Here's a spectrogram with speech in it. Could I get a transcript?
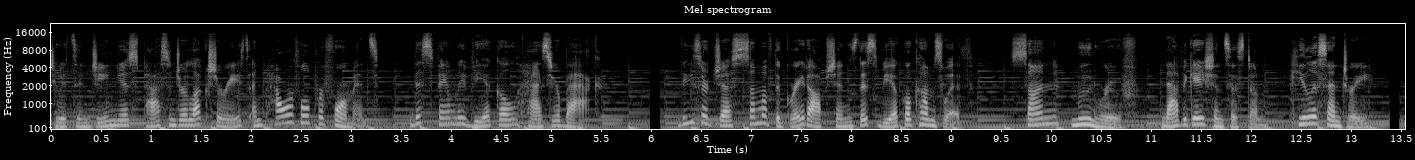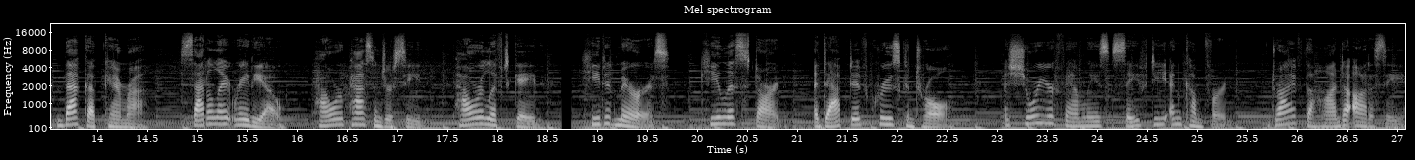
to its ingenious passenger luxuries and powerful performance, this family vehicle has your back. These are just some of the great options this vehicle comes with. Sun, moonroof, navigation system, keyless entry, backup camera, satellite radio, power passenger seat, power liftgate, heated mirrors, keyless start, adaptive cruise control. Assure your family's safety and comfort. Drive the Honda Odyssey.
